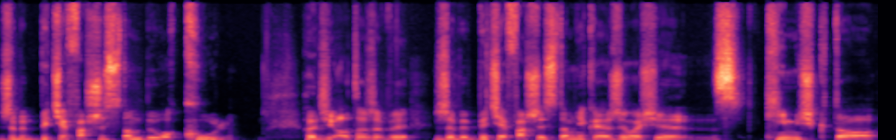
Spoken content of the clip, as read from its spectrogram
żeby bycie faszystą było cool. Chodzi o to, żeby, żeby bycie faszystą nie kojarzyło się z kimś, kto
